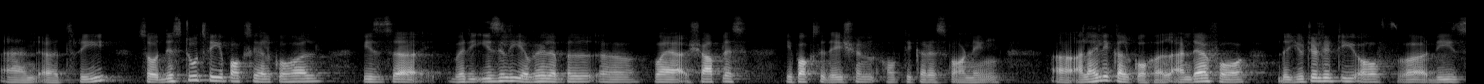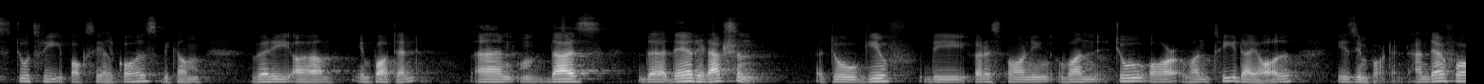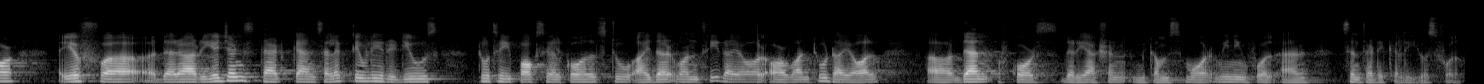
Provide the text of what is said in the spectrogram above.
and uh, 3. So this 2 3 epoxy alcohol is uh, very easily available uh, via Sharpless epoxidation of the corresponding uh, allylic alcohol and therefore the utility of uh, these 2 3 epoxy alcohols become very um, important. And um, thus the their reduction to give the corresponding 1 2 or 1 3 diol is important. And therefore if uh, there are reagents that can selectively reduce 2 3 epoxy alcohols to either 1 3 diol or 1 2 diol uh, then of course the reaction becomes more meaningful and synthetically useful.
